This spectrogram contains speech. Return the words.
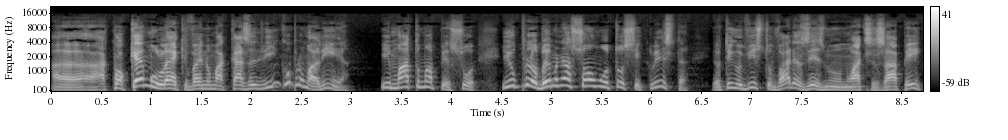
A, a qualquer moleque vai numa casa de linha e compra uma linha e mata uma pessoa. E o problema não é só o motociclista. Eu tenho visto várias vezes no, no WhatsApp aí,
